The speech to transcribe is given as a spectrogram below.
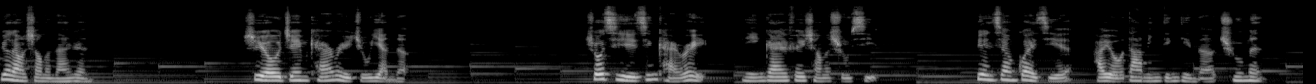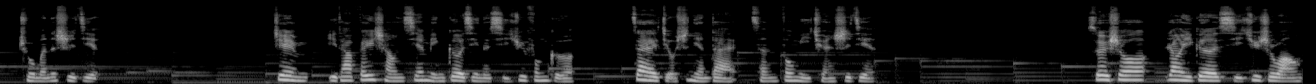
月亮上的男人，是由 Jim Carrey 主演的。说起金凯瑞，你应该非常的熟悉，《变相怪杰》还有大名鼎鼎的《出门》《楚门的世界》。Jim 以他非常鲜明个性的喜剧风格，在九十年代曾风靡全世界。所以说，让一个喜剧之王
